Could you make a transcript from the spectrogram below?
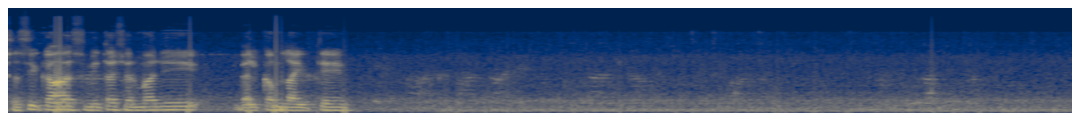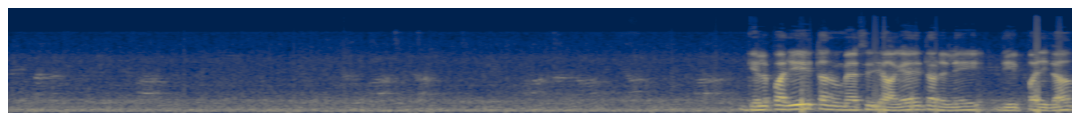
سچری call Smita Sharma ji welcome live تے۔ ਗਿੱਲ ਭਾਜੀ, ਤੁਹਾਨੂੰ ਮੈਸੇਜ ਆ ਗਿਆ ਜੀ ਤੁਹਾਡੇ ਲਈ, ਦੀਪ ਭਾਜੀ ਦਾ।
